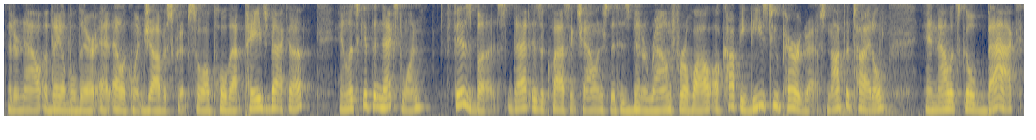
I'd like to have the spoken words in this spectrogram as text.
that are now available there at Eloquent JavaScript. So I'll pull that page back up and let's get the next one FizzBuzz. That is a classic challenge that has been around for a while. I'll copy these two paragraphs, not the title. And now let's go back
